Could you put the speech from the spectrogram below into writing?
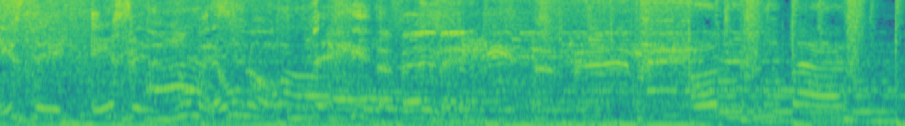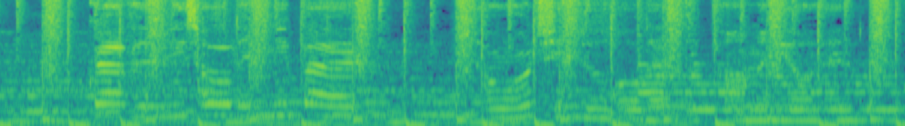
Este es el número uno de Hit FM. Holding me back, gravity's holding me back. I want you to hold out the palm of your hand.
